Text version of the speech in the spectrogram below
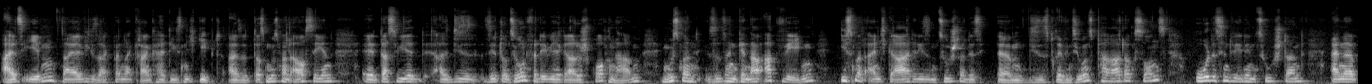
als eben, naja, wie gesagt, bei einer Krankheit, die es nicht gibt. Also das muss man auch sehen, äh, dass wir, also diese Situation, von der wir hier gerade gesprochen haben, muss man sozusagen genau abwägen, ist man eigentlich gerade in diesem Zustand des, ähm, dieses Präventionsparadoxons oder sind wir in dem Zustand einer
